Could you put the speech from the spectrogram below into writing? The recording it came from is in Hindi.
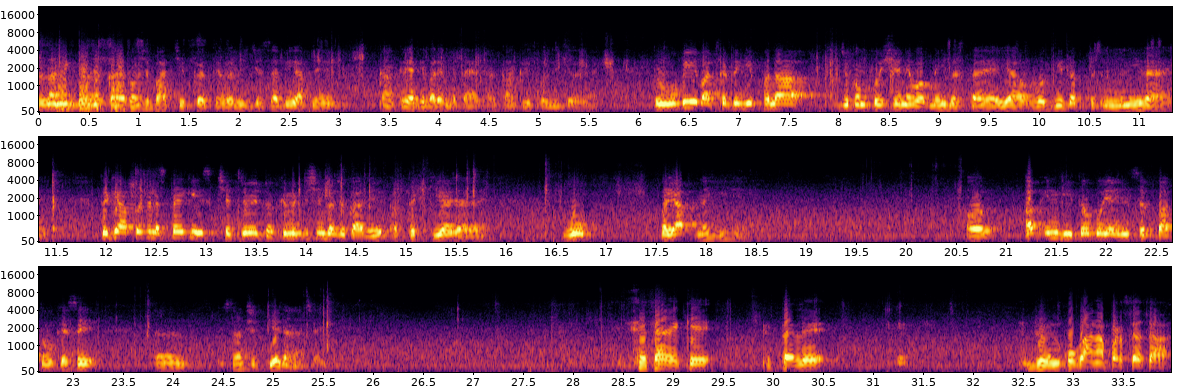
दादा अनेक बार जब कलाकारों से बातचीत करते हैं, अभी जैसा भी आपने कांकरिया के बारे में बताया था, कांकरी खोलने के बारे में तो वो भी ये बात करते हैं कि फला जो कंपोजिशन है वो अब नहीं बचता है या वो गीत अब प्रचलन में नहीं रहा है। तो क्या आपको ऐसा लगता है कि इस क्षेत्र में डॉक्यूमेंटेशन का जो कार्य अब तक किया जा रहा है, वो पर्याप्त नहीं है? और अब इन गीतों को या इन सब बातों को कैसे संरक्षित किया जाना चाहिए? ऐसा है कि पहले जो इनको गाना पड़ता था,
